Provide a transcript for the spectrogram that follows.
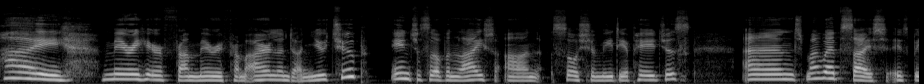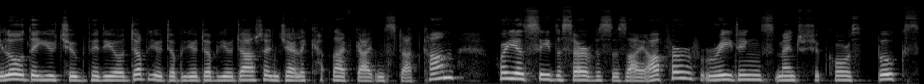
Hi, Mary here from Mary from Ireland on YouTube, Angels Love and Light on social media pages, and my website is below the YouTube video www.angeliclifeguidance.com, where you'll see the services I offer readings, mentorship course, books,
